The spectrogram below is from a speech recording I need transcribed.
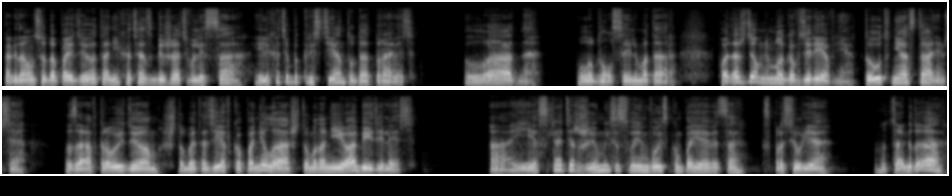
«Когда он сюда пойдет, они хотят сбежать в леса или хотя бы крестьян туда отправить». «Ладно», — улыбнулся Ильматар. «Подождем немного в деревне, тут не останемся. Завтра уйдем, чтобы эта девка поняла, что мы на нее обиделись». «А если одержимый со своим войском появится?» – спросил я. «Ну «Тогда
